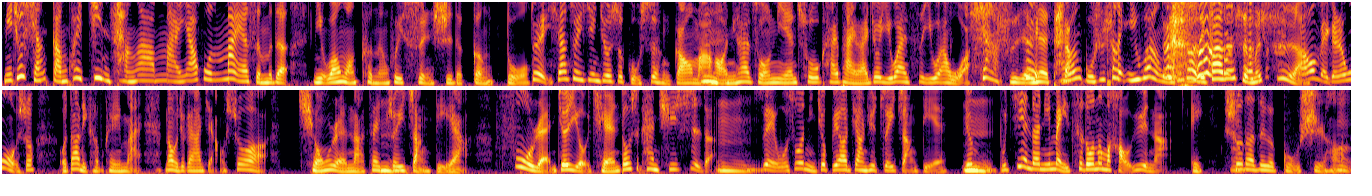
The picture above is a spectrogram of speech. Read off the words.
你就想赶快进场啊，买呀或者卖啊什么的，你往往可能会损失的更多。对，像最近就是股市很高嘛，哈，你看从年初开盘以来就一万四、一万五，吓死人了！台湾股市上一万五，到底发生什么事啊？然后每个人问我说：“我到底可不可以买？”那我就跟他讲：“我说，穷人呐在追涨跌啊，富人就是有钱人都是看趋势的。嗯，所以我说你就不要这样去追涨跌，就不见得你每次都那么好运呐。”哎，说到这个股市哈，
